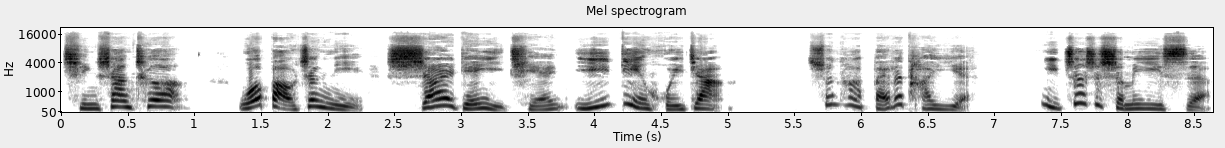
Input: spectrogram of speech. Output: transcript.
请上车，我保证你十二点以前一定回家。孙娜白了他一眼：“你这是什么意思？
